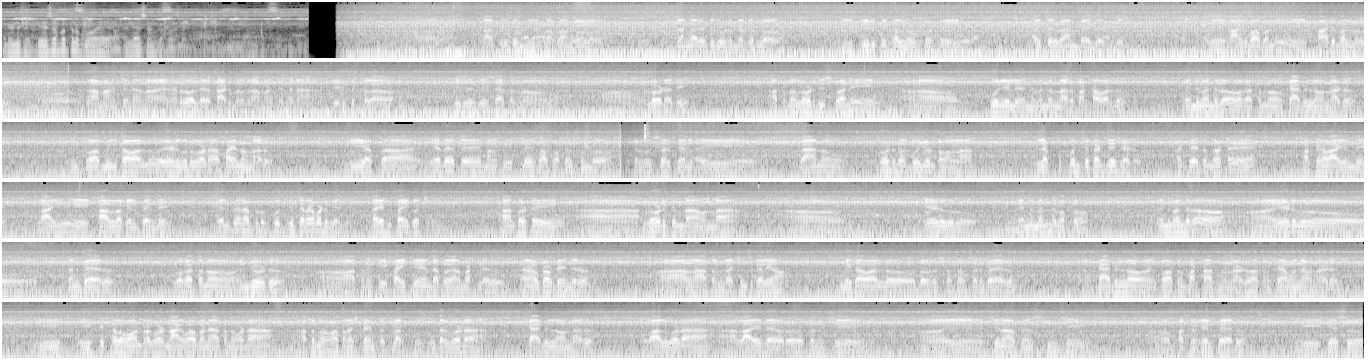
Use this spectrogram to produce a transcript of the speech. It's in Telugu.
రెండు సార్ దేశభక్తుల పోరయ్య అలియాస్ వెంకటరావు సార్. రాత్రి తొమ్మిది గంటల ప్రాంతంలో జంగారెడ్డిగూడెం దగ్గరలో ఈ జీడిపి కల్లోడ్ తోటి ఐచర్ వ్యాన్ బయలుదేరింది. అది నాగబాబు అని తాడిమల్లు గ్రామానికి చెందిన నిడదోల దగ్గర తాడిమల్లు గ్రామానికి చెందిన జీడిపిక్కల బిజినెస్ చేసే అతను లోడ్ అది. అతను లోడ్ తీసుకొని కూలీలు ఎనిమిది మంది ఉన్నారు బంటా వాళ్ళు. ఎనిమిది మందిలో ఒక అతను క్యాబిన్లో ఉన్నాడు. ఇంకా మిగతా వాళ్ళు ఏడుగురు కూడా పైన ఉన్నారు. ఈ యొక్క ఏదైతే మనకి ప్లేస్ ఆఫ్ అఫెన్స్ ఉందో ఇక్కడికి వచ్చేసరికి ఈ వ్యాను రోడ్డు మీద గొయ్యి ఉండటం వలన లెఫ్ట్ కొంచెం కట్ చేశాడు. కట్ చేయడంతో పక్కకు లాగింది. లాగి కాళ్ళలోకి వెళ్ళిపోయింది. వెళ్ళిపోయినప్పుడు పూర్తిగా తిరగబడిపోయింది. టైర్లు పైకి వచ్చినాయి. దాంతో లోడ్ కింద ఉన్న ఏడుగురు ఎనిమిది మంది మొత్తం ఎనిమిది మందిలో ఏడుగురు చనిపోయారు. ఒక అతను ఇంజూర్డ్ అతనికి పైకి ఏం దెబ్బలు కనబట్టలేదు కానీ అవుట్ ఆఫ్ డేంజరు. అతను రక్షించగలిగాం. మిగతా వాళ్ళు దురదృష్టవశాత్తు చనిపోయారు. క్యాబిన్లో ఇంకో అతను బంట అతను ఉన్నాడు అతను క్షేమంగానే ఉన్నాడు. ఈ ఈ పిక్కల ఓనర్ కూడా నాగబాబు అనే అతను కూడా అతను అతని అసిస్టెంట్ క్లర్క్ ఇద్దరు కూడా క్యాబిన్లో ఉన్నారు. వాళ్ళు కూడా లారీ డ్రైవరు ఇక్కడ నుంచి ఆ, ఈ ఫెన్స్ నుంచి పక్కకు వెళ్ళిపోయారు. ఈ కేసు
